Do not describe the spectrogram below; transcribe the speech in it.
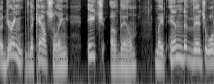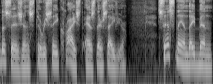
Uh, during the counseling, each of them made individual decisions to receive Christ as their Savior. Since then, they've been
